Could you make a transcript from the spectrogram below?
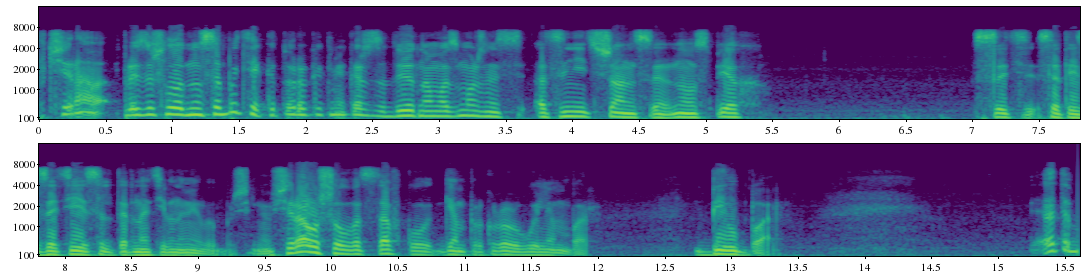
Вчера произошло одно событие, которое, как мне кажется, дает нам возможность оценить шансы на успех с, эти, с этой затеей с альтернативными выборщиками. Вчера ушел в отставку генпрокурор Уильям Барр, Билл Барр. Это,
